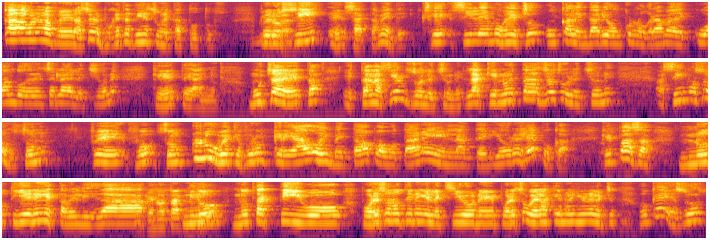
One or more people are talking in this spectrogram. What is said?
cada una de las federaciones, porque esta tiene sus estatutos. Pero sí, exactamente, que sí le hemos hecho un calendario, un cronograma de cuándo deben ser las elecciones, que es este año. Muchas de estas están haciendo sus elecciones. Las que no están haciendo sus elecciones, así no son. Son, son clubes que fueron creados, inventados para votar en las anteriores épocas. ¿Qué pasa? No tienen estabilidad, no está, activo. No, está activo, por eso no tienen elecciones, por eso verás que no hay una elección. Ok, eso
